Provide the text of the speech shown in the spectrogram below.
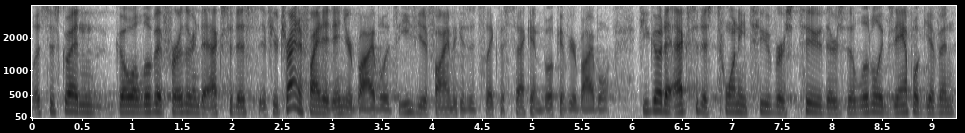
Let's just go ahead and go a little bit further into Exodus. If you're trying to find it in your Bible, it's easy to find because it's like the second book of your Bible. If you go to Exodus 22, verse 2, there's a little example given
